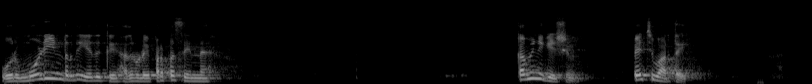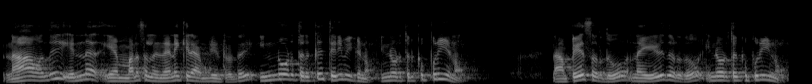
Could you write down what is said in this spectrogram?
ஒரு மொழின்றது எதுக்கு? அதனுடைய பர்பஸ் என்ன? கம்யூனிகேஷன் பேச்சுவார்த்தை. நான் வந்து என்ன என் மனசில் நினைக்கிறேன் அப்படின்றது இன்னொருத்தருக்கு தெரிவிக்கணும் இன்னொருத்தருக்கு புரியணும். நான் பேசுகிறதோ நான் எழுதுறதோ இன்னொருத்தருக்கு புரியணும்.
